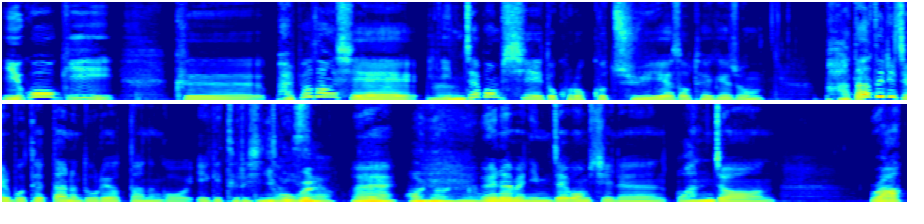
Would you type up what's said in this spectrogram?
이 곡이 그 발표 당시에 네. 임재범 씨도 그렇고 주위에서 되게 좀 받아들이질 못했다는 노래였다는 거 얘기 들으신 적 곡을? 있어요? 네. 아니요, 아니요. 왜냐면 임재범 씨는 완전 rock,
